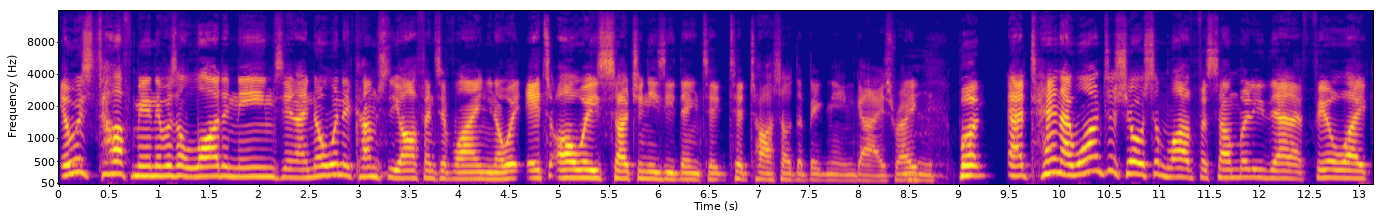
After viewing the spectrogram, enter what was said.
it was tough, man. There was a lot of names. And I know when it comes to the offensive line, you know, it, it's always such an easy thing to, to toss out the big name guys, right? Mm-hmm. But at 10, I wanted to show some love for somebody that I feel like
